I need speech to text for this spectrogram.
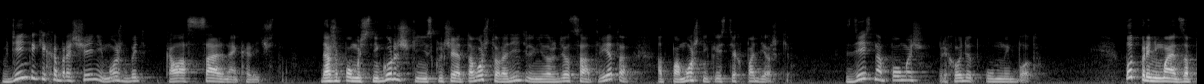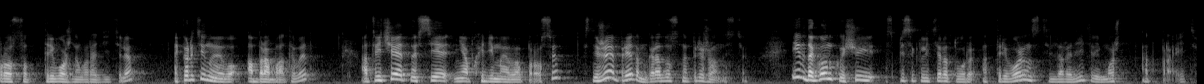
В день таких обращений может быть колоссальное количество. Даже помощь Снегурочки не исключает того, что родитель не дождется ответа от помощника из техподдержки. Здесь на помощь приходит умный бот. Бот принимает запрос от тревожного родителя, оперативно его обрабатывает отвечает на все необходимые вопросы, снижая при этом градус напряженности. И вдогонку еще и список литературы от тревожности для родителей может отправить.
